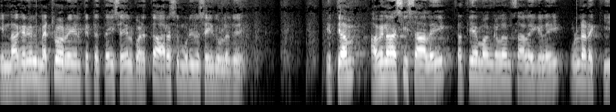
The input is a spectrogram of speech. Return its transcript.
இந்நகரில் மெட்ரோ ரயில் திட்டத்தை செயல்படுத்த அரசு முடிவு செய்துள்ளது. இத்திட்டம் அவினாசி சாலை சத்தியமங்கலம் சாலைகளை உள்ளடக்கி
